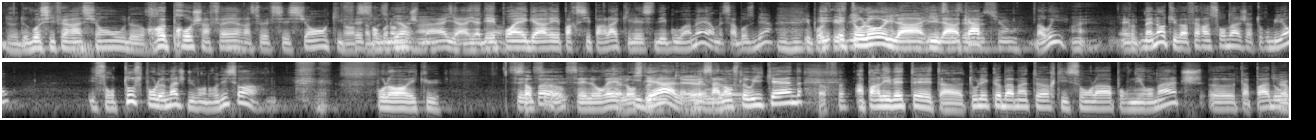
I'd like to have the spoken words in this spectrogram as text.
de- de vocifération ou de reproche à faire à ce FC Sion qui Non, fait son bonhomme bien. de chemin. il y a, ça il y a bosse des bien. points égarés par-ci par-là qui laissent des goûts amers, mais ça bosse bien. Le Et, Tolo, il a, il a un cap. émotions. Bah oui. Ouais. Et maintenant, tu vas faire un sondage à Tourbillon. Ils sont tous pour le match du vendredi soir, pour l'avoir vécu. C'est hein. c'est l'horaire idéal, mais ça lance le euh, week-end. À part les VT, tu as tous les clubs amateurs qui sont là pour venir au match. Euh, tu n'as pas d'autres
